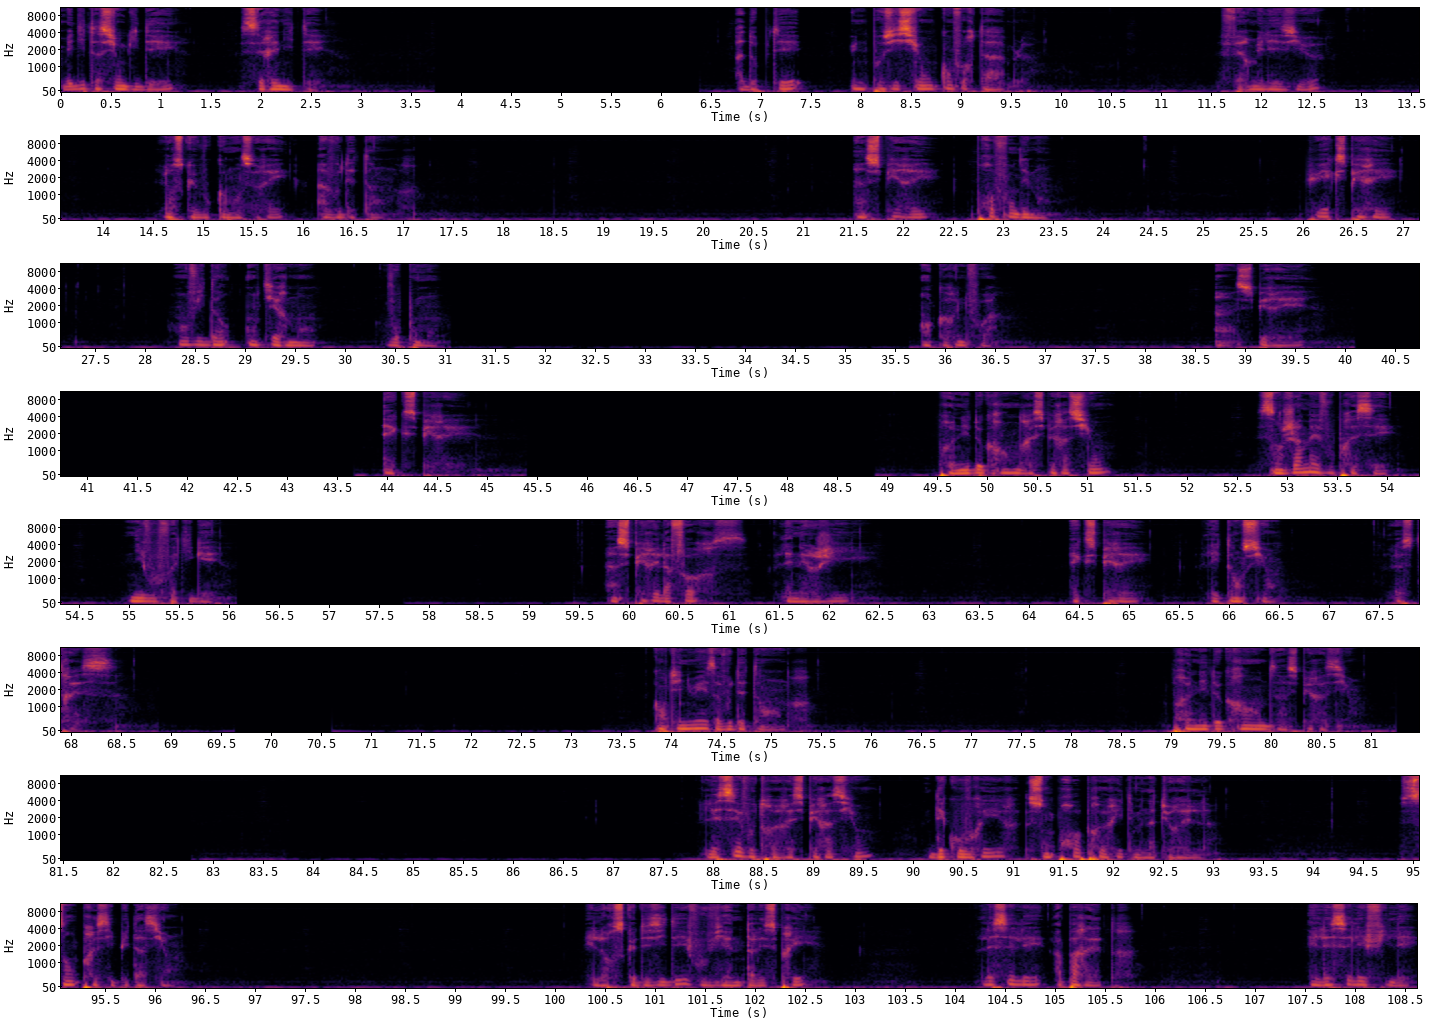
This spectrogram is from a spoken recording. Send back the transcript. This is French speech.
Méditation guidée, sérénité. Adoptez une position confortable. Fermez les yeux lorsque vous commencerez à vous détendre. Inspirez profondément, puis expirez en vidant entièrement vos poumons. Encore une fois. Inspirez. Expirez. Prenez de grandes respirations sans jamais vous presser ni vous fatiguer. Inspirez la force, l'énergie. Expirez les tensions, le stress. Continuez à vous détendre. Prenez de grandes inspirations. Laissez votre respiration découvrir son propre rythme naturel, sans précipitation. Et lorsque des idées vous viennent à l'esprit, laissez-les apparaître et laissez-les filer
